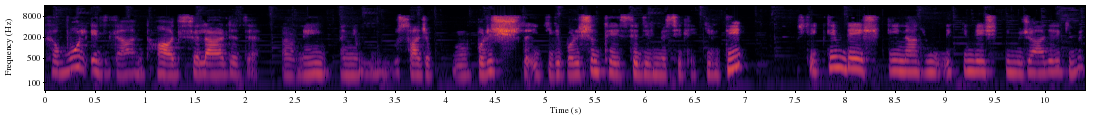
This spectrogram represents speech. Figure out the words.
kabul edilen hadiselerde de örneğin hani sadece barışla ilgili barışın tesis edilmesiyle ilgili değil işte iklim değişikliğinden iklim değişikliği mücadele gibi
